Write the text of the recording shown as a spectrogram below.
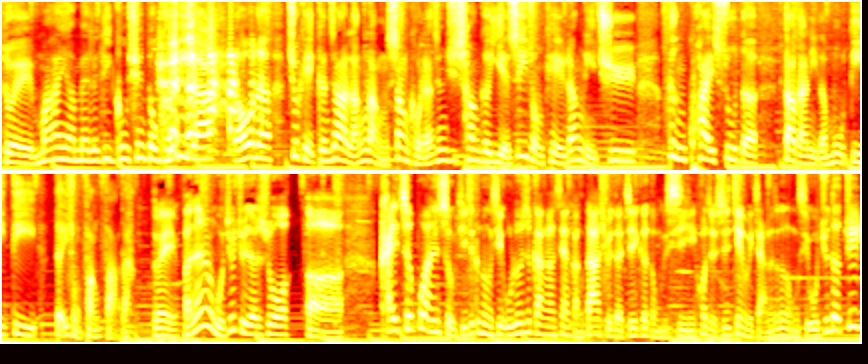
对，Maya Melody 勾选都可以啊。然后呢，就可以跟着朗朗上口的这样去唱歌，也是一种可以让你去更快速的到达你的目的地的一种方法啦。对，反正我就觉得说，呃，开车不玩手机这个东西，无论是刚刚香港大学的这个东西，或者是建伟讲的这个东西，我觉得最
